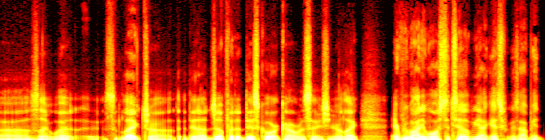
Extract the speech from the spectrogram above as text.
Uh, I was like, what? It's Electron. And then I jump in a Discord conversation. You're like, everybody wants to tell me, I guess because I've been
